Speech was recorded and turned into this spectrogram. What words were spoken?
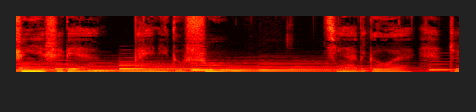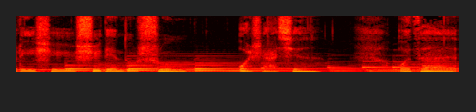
深夜十点陪你读书，亲爱的各位，这里是十点读书，我是阿轩，我在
